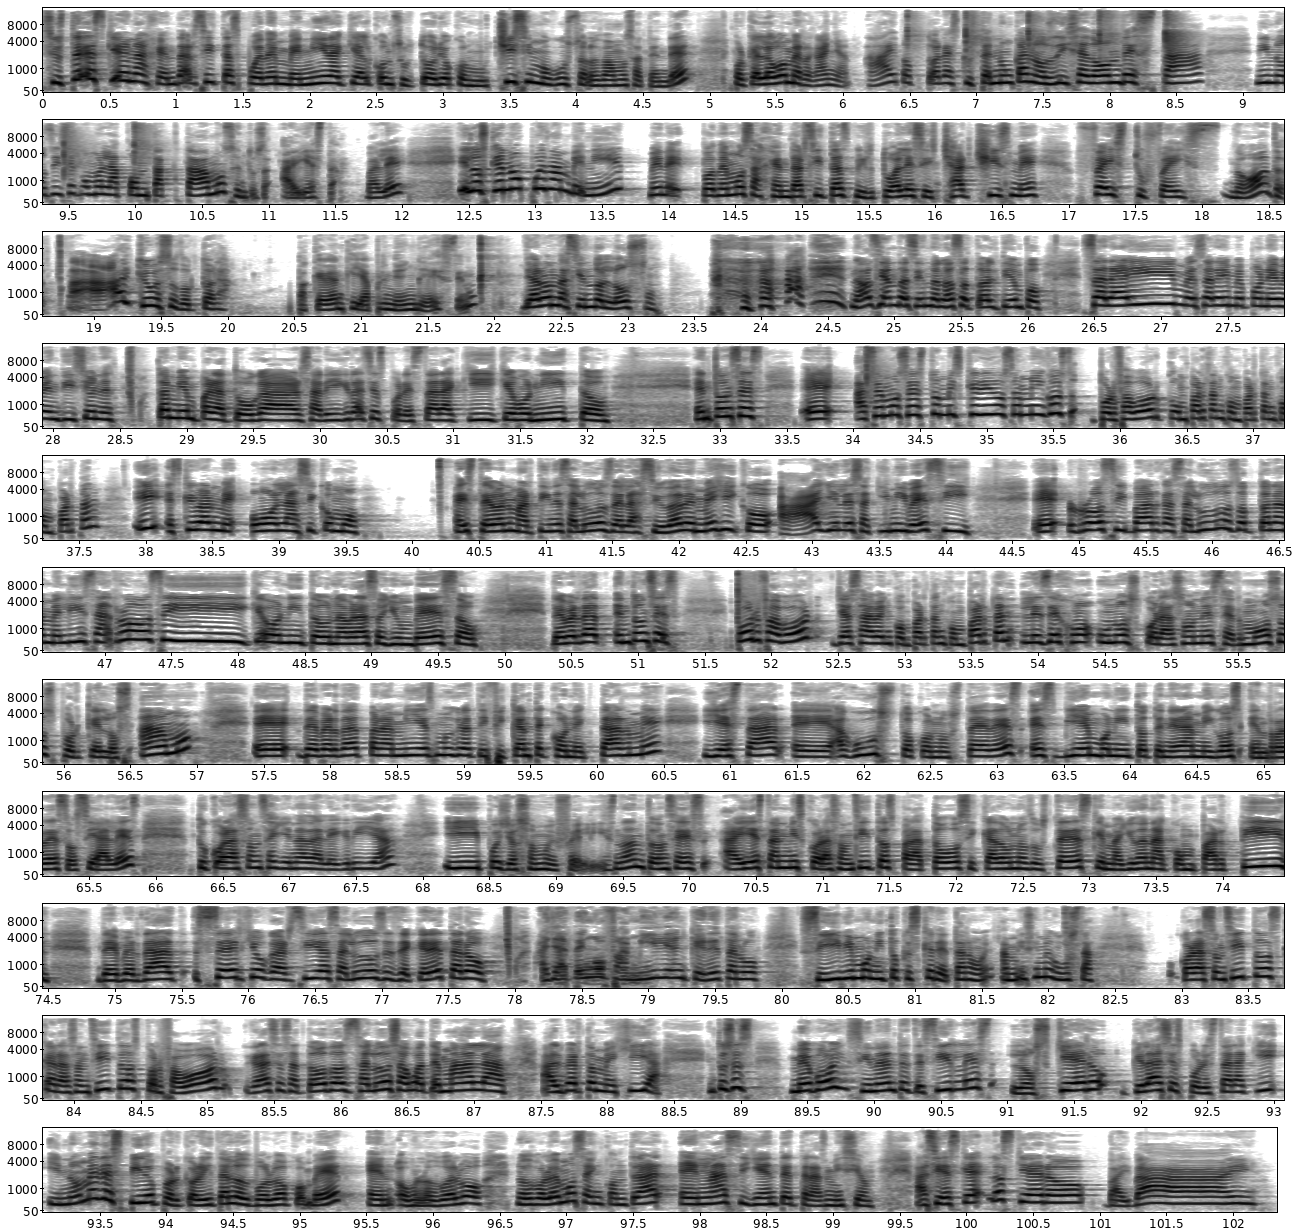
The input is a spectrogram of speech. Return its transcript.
Si ustedes quieren agendar citas, pueden venir aquí al consultorio, con muchísimo gusto los vamos a atender, porque luego me regañan. Ay, doctora, es que usted nunca nos dice dónde está, ni nos dice cómo la contactamos, entonces ahí está, ¿vale? Y los que no puedan venir, mire, podemos agendar citas virtuales y echar chisme face to face, ¿no? Ay, qué eso, doctora, para que vean que ya aprendió inglés, ¿eh? Ya no anda haciendo el oso. no, si ando haciendo el oso todo el tiempo. Saraí, me, Saraí me pone bendiciones también para tu hogar, Saraí. Gracias por estar aquí, qué bonito. Entonces, eh, hacemos esto, mis queridos amigos. Por favor, compartan, compartan, compartan. Y escríbanme hola, así como Esteban Martínez, saludos de la Ciudad de México. Ay, él es aquí mi besi. Eh, Rosy Vargas, saludos, doctora Melissa. Rosy, qué bonito, un abrazo y un beso. De verdad, entonces, por favor, ya saben, compartan, compartan. Les dejo unos corazones hermosos porque los amo. Eh, de verdad, para mí es muy gratificante conectarme y estar eh, a gusto con ustedes. Es bien bonito tener amigos en redes sociales. Tu corazón se llena de alegría y pues yo soy muy feliz, ¿no? Entonces, ahí están mis corazoncitos para todos y cada uno de ustedes que me ayudan a compartir. De verdad, Sergio García, saludos desde Querétaro. Allá tengo familia en Querétaro. Sí, bien bonito que es Querétaro, ¿eh? A mí sí me gusta. Corazoncitos, corazoncitos, por favor. Gracias a todos. Saludos a Guatemala, Alberto Mejía. Entonces, me voy sin antes decirles, los quiero. Gracias por estar aquí y no me despido porque ahorita los vuelvo a ver en, o los vuelvo, nos volvemos a encontrar en la siguiente transmisión. Así es que los quiero. Bye bye.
